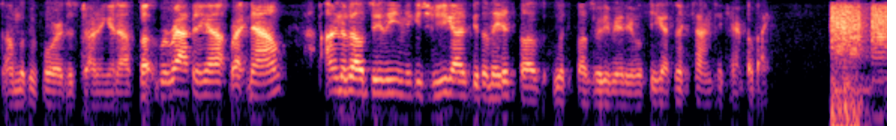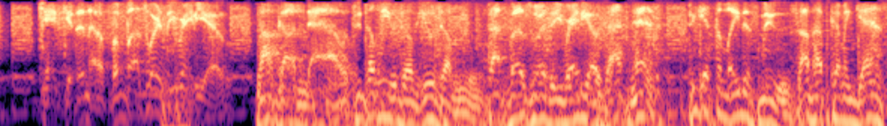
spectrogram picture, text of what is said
So I'm looking forward to starting it up. But we're wrapping up right now. I'm Novell J. Lee, making sure you guys get the latest buzz with Buzzworthy Radio. We'll see you guys next time. Take care. Bye-bye. Can't get enough of Buzzworthy Radio. Log on now to www.buzzworthyradio.net to get the latest news on upcoming guests,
